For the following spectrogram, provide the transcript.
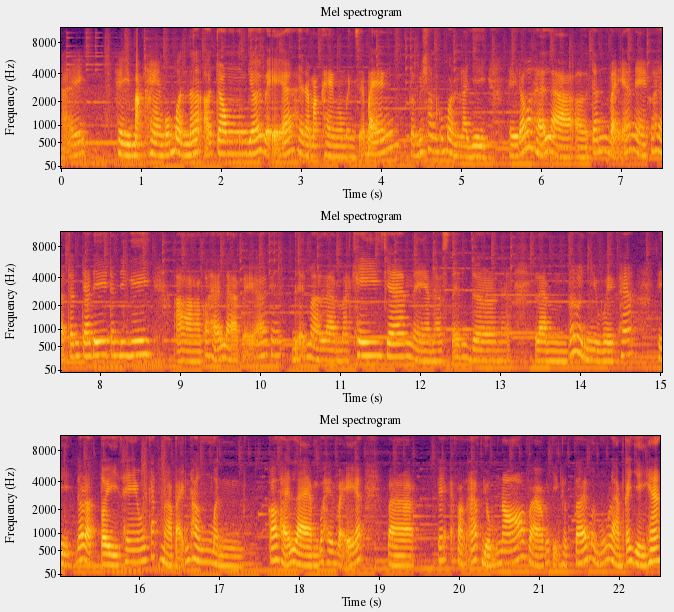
Đấy. Thì mặt hàng của mình á, ở trong giới vẽ hay là mặt hàng mà mình sẽ bán commission của mình là gì? Thì đó có thể là uh, tranh vẽ nè có thể là tranh tra đi tranh đi ghi. À, có thể là vẽ để mà làm mà khi jam nè là standard nè làm rất là nhiều việc ha thì đó là tùy theo cái cách mà bản thân mình có thể làm có thể vẽ. Và cái phần áp dụng nó vào cái chuyện thực tế mình muốn làm cái gì ha.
